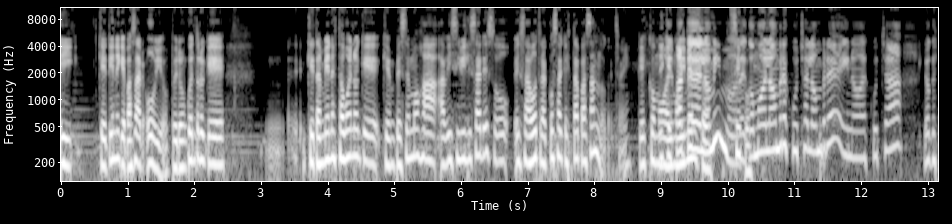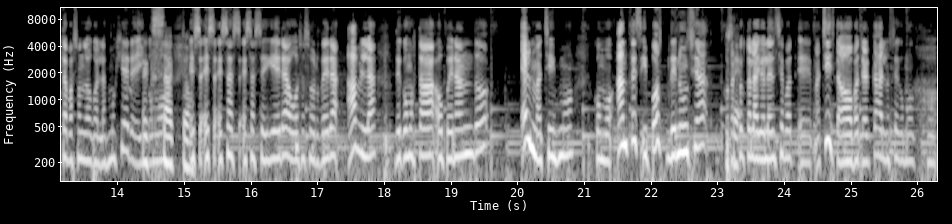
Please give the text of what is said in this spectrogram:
Y que tiene que pasar, obvio, pero encuentro que que también está bueno que, que empecemos a, a visibilizar eso, esa otra cosa que está pasando, ¿cachai? Que es como y que el es parte movimiento. de lo mismo, Sí, de po. cómo el hombre escucha al hombre y no escucha lo que está pasando con las mujeres. Y Exacto. cómo esa, esa, esa, esa ceguera o esa sordera habla de cómo estaba operando el machismo como antes y post denuncia con Sí. respecto a la violencia eh, machista o patriarcal, no sé cómo, cómo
